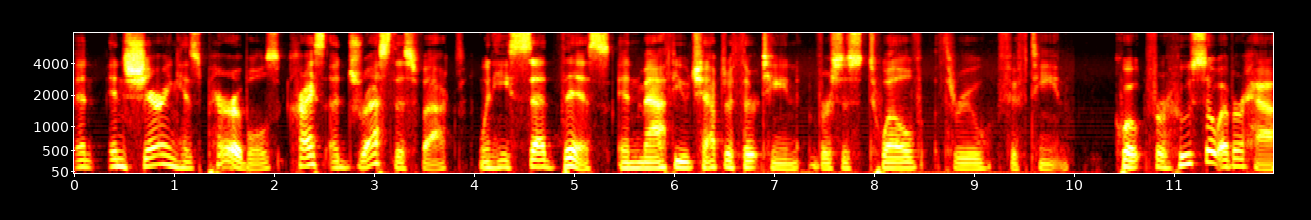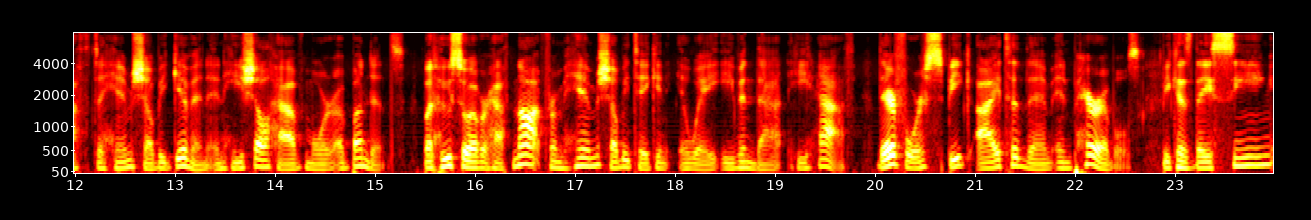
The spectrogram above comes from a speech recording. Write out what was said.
And in sharing his parables, Christ addressed this fact when he said this in Matthew chapter 13, verses 12 through 15. Quote, For whosoever hath, to him shall be given, and he shall have more abundance. But whosoever hath not, from him shall be taken away even that he hath. Therefore speak I to them in parables, because they seeing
